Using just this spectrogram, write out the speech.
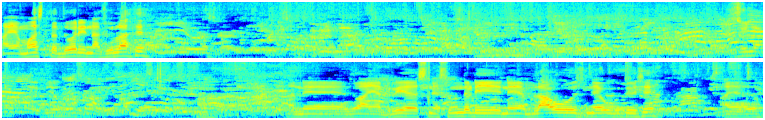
અહીંયા મસ્ત દોરીના ઝૂલા છે અને જો અહીંયા ડ્રેસ ને સુંદડી ને બ્લાઉઝ ને એવું બધું છે. અહીંયા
